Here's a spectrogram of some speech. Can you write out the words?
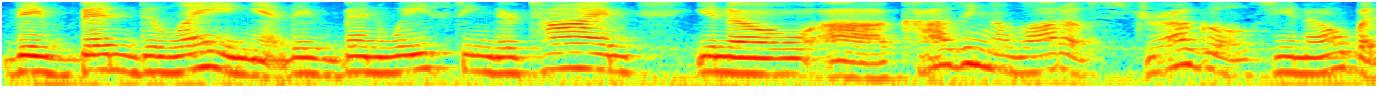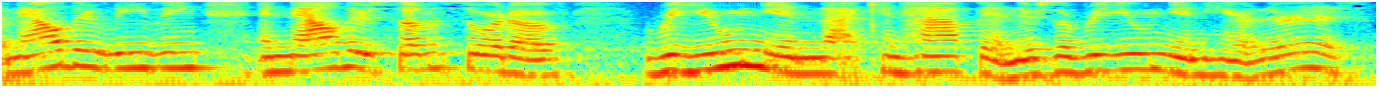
They've been delaying it. They've been wasting their time, you know, uh, causing a lot of struggles, you know. But now they're leaving, and now there's some sort of reunion that can happen. There's a reunion here. There is.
